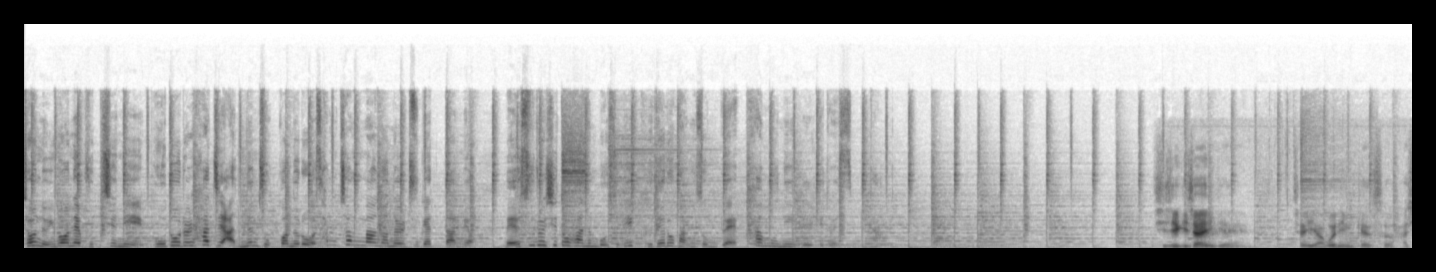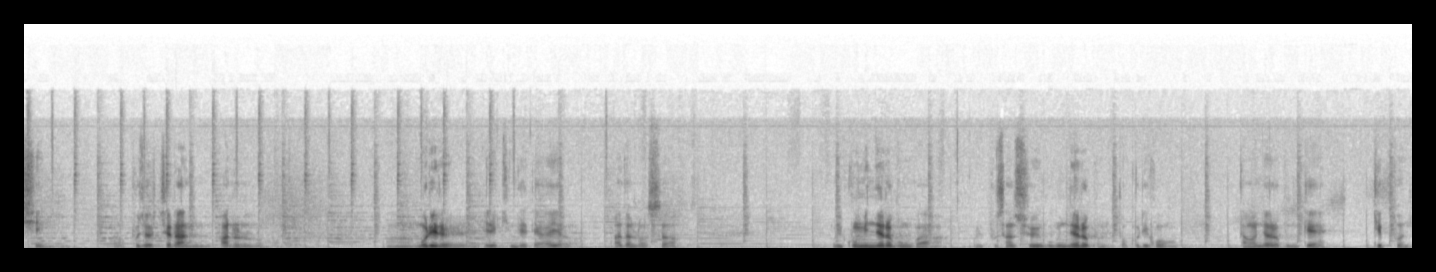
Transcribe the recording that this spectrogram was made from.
전 의원의 부친이 보도를 하지 않는 조건으로 3천만 원을 주겠다며 매수를 시도하는 모습이 그대로 방송돼 파문이 일기도 했습니다. 취재 기자에게 저희 아버님께서 하신 어, 부적절한 발언으로 어, 무리를 일으킨 데 대하여 아들로서 우리 국민 여러분과 우리 부산 수유 국민 여러분 또 그리고 당원 여러분께 깊은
